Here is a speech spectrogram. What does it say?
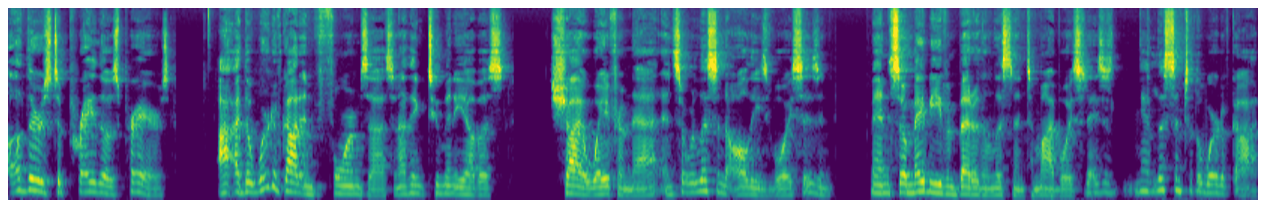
others to pray those prayers. I, the word of god informs us and i think too many of us shy away from that and so we're listening to all these voices and man so maybe even better than listening to my voice today is you know, listen to the word of god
